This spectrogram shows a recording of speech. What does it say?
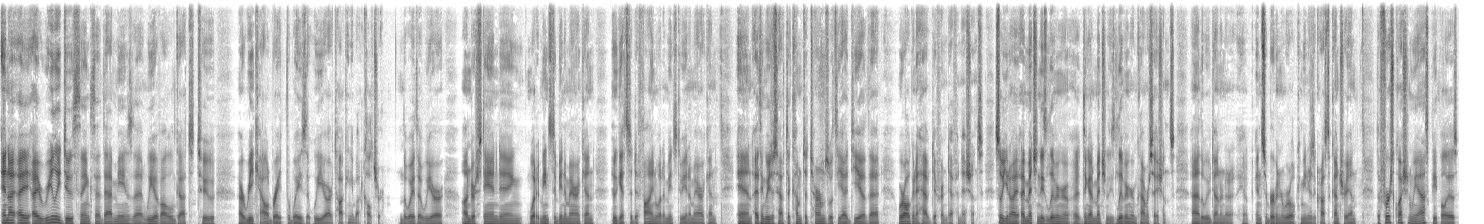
And I, I, I, really do think that that means that we have all got to uh, recalibrate the ways that we are talking about culture, the way that we are understanding what it means to be an American, who gets to define what it means to be an American. And I think we just have to come to terms with the idea that we're all going to have different definitions. So, you know, I, I, mentioned these living room, I think I mentioned these living room conversations uh, that we've done in, a, you know, in suburban and rural communities across the country. And the first question we ask people is,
